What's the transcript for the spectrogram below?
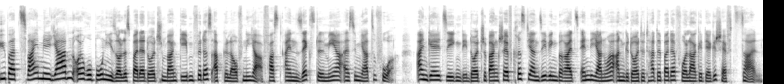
Über zwei Milliarden Euro Boni soll es bei der Deutschen Bank geben für das abgelaufene Jahr, fast ein Sechstel mehr als im Jahr zuvor. Ein Geldsegen, den Deutsche Bankchef Christian Sewing bereits Ende Januar angedeutet hatte bei der Vorlage der Geschäftszahlen.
